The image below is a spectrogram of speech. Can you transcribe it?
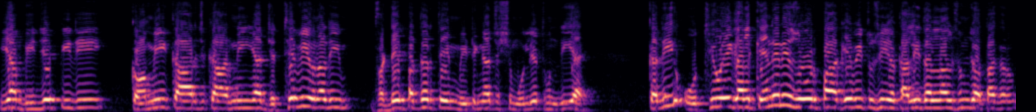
ਜਾਂ ਬੀਜੇਪੀ ਦੀ ਕੌਮੀ ਕਾਰਜਕਾਰਨੀ ਜਾਂ ਜਿੱਥੇ ਵੀ ਉਹਨਾਂ ਦੀ ਵੱਡੇ ਪੱਧਰ ਤੇ ਮੀਟਿੰਗਾਂ 'ਚ ਸ਼ਮੂਲੀਅਤ ਹੁੰਦੀ ਹੈ, ਕਦੀ ਉੱਥੇ ਉਹ ਇਹ ਗੱਲ ਕਹਿੰਦੇ ਨੇ ਜ਼ੋਰ ਪਾ ਕੇ ਵੀ ਤੁਸੀਂ ਅਕਾਲੀ ਦਲ ਨਾਲ ਸਮਝੌਤਾ ਕਰੋ।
